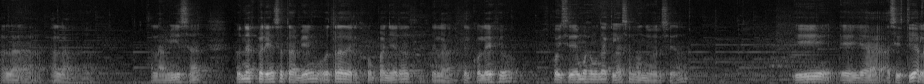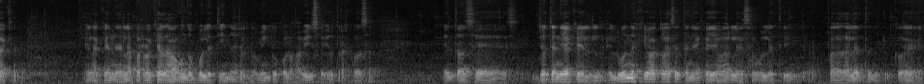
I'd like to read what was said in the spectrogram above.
a la, a la, a la misa. Una experiencia también, otra de las compañeras de la, del colegio, coincidimos en una clase en la universidad y ella asistía a la que en la que en la parroquia daban unos boletines el domingo con los avisos y otras cosas. Entonces yo tenía que, el, lunes que iba a clase tenía que llevarle ese boletín para darle eh,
